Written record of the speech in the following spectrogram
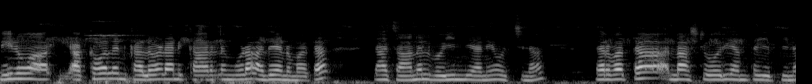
నేను అక్క వాళ్ళని కలవడానికి కారణం కూడా అదే అనమాట నా ఛానల్ పోయింది అనే వచ్చిన. తర్వాత నా స్టోరీ అంతా చెప్పిన.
